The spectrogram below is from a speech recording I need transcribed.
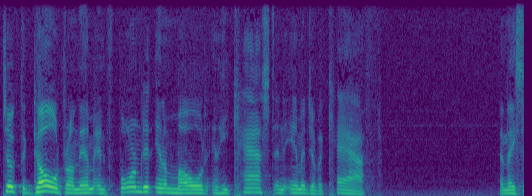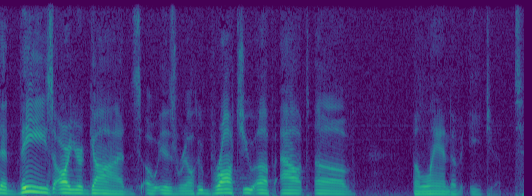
took the gold from them and formed it in a mold, and he cast an image of a calf. And they said, These are your gods, O Israel, who brought you up out of the land of Egypt.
